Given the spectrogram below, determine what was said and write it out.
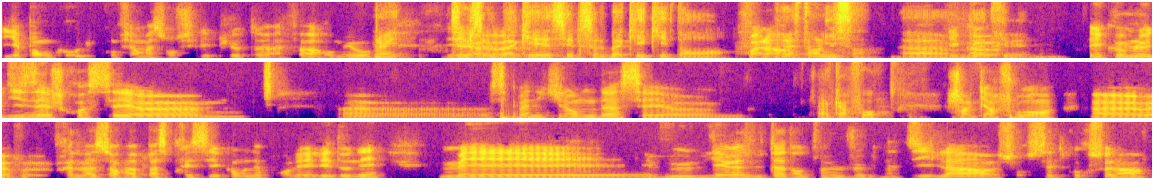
il n'y a pas encore eu de confirmation chez les pilotes Alfa Romeo. Oui, c'est le seul baquet, c'est le seul baquet qui est en voilà. qui reste en lice. Hein, et, comme, et comme le disait, je crois, c'est euh, euh, c'est pas Niki Lambda, c'est euh, Charles Carrefour. Charles Carrefour. Euh, Fred Vasseur va pas se presser, comment dire, pour les, les données, mais vu les résultats d'Antonio Giovinazzi là sur cette course-là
